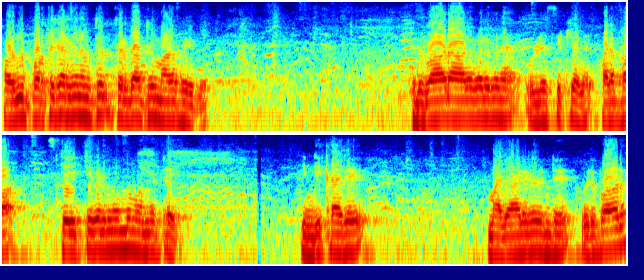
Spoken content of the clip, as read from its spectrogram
അവിടുന്ന് പുറത്തേക്ക് ഇറങ്ങി നമുക്ക് ചെറുതായിട്ട് മഴ പെയ്തു. ഒരുപാട് ആളുകൾ ഇങ്ങനെ ഉല്ലസിക്കുകയാണ്. പല സ്റ്റേറ്റുകളിൽ നിന്നും വന്നിട്ടേ ഹിന്ദിക്കാര് മലയാളികളുണ്ട്. ഒരുപാട്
